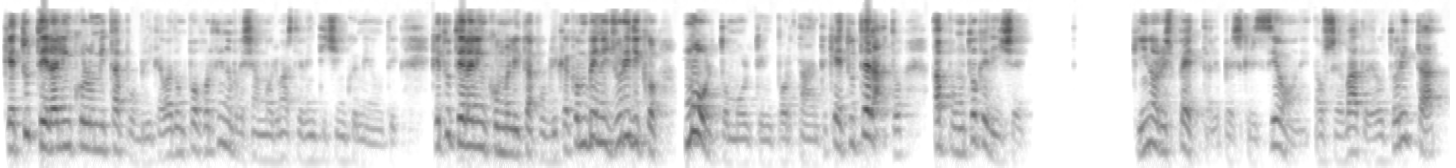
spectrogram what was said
che tutela l'incolumità pubblica. Vado un po' fortino perché siamo rimasti a 25 minuti. Che tutela l'incolumità pubblica, che è un bene giuridico molto molto importante, che è tutelato appunto che dice chi non rispetta le prescrizioni osservate dall'autorità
